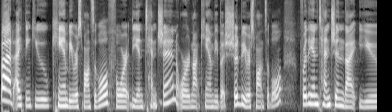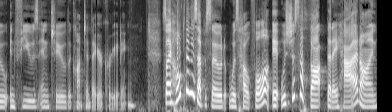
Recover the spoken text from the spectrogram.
but I think you can be responsible for the intention, or not can be, but should be responsible for the intention that you infuse into the content that you're creating. So I hope that this episode was helpful. It was just a thought that I had on,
